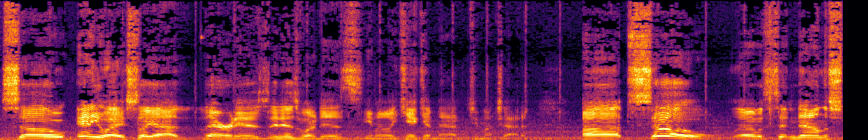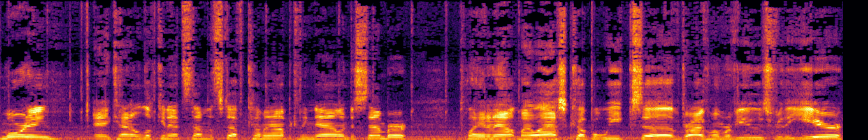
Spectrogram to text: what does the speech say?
So anyway, so yeah, there it is. It is what it is. You know, you can't get mad too much at it. Uh, so I was sitting down this morning and kind of looking at some of the stuff coming out between now and December, planning out my last couple weeks of drive home reviews for the year.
